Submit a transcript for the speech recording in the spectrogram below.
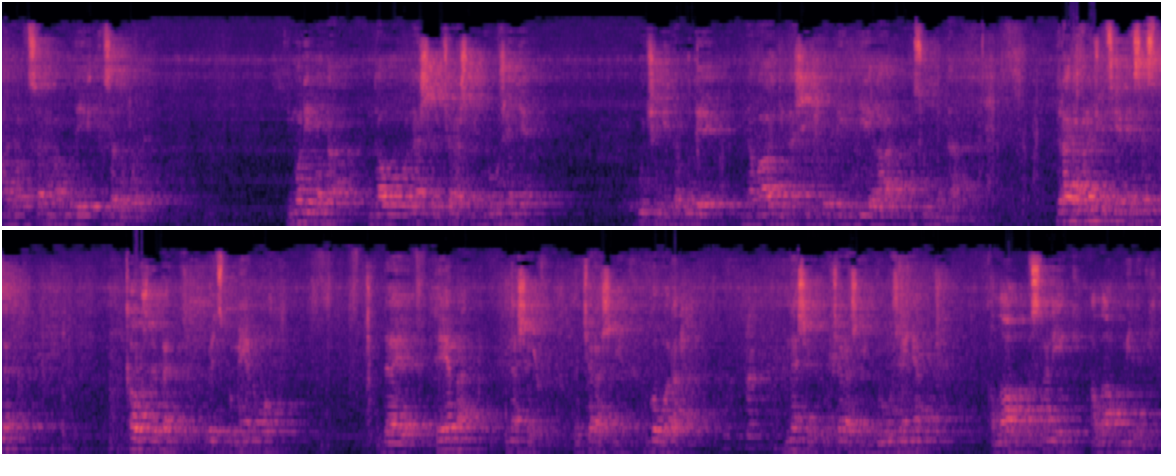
a da on sa nama bude zadovoljen. I molimo ga da ovo naše večerašnje druženje učini da bude na vagi naših dobrih dijela na sudnjem danu. Draga braći i cijene i sestre, kao što je Bert već spomenuo, da je tema našeg večerašnjeg govora, našeg večerašnjeg druženja, Allahu poslanik, Allahu miljenik.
